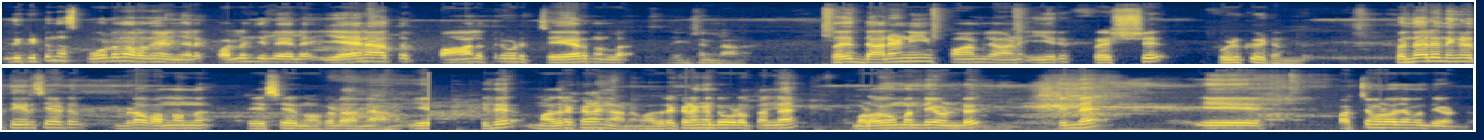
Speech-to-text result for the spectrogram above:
ഇത് കിട്ടുന്ന സ്പോട്ട് എന്ന് പറഞ്ഞു കഴിഞ്ഞാൽ കൊല്ലം ജില്ലയിലെ ഏനാത്ത് പാലത്തിനോട് ചേർന്നുള്ള ജംഗ്ഷനിലാണ്. അതായത് ധരണി ഫാമിലാണ് ഈ ഒരു ഫ്രഷ് പുഴുക്ക് കിട്ടുന്നത്. അപ്പോൾ എന്തായാലും നിങ്ങൾ തീർച്ചയായിട്ടും ഇവിടെ വന്നൊന്ന് ടേസ്റ്റ് ചെയ്ത് നോക്കേണ്ടത് തന്നെയാണ്. ഈ ഇത് മധുരക്കിഴങ്ങാണ്. മധുരക്കിഴങ്ങിന്റെ കൂടെ തന്നെ മുളകും മന്തി ഉണ്ട്. പിന്നെ ഈ പച്ചമുളക് ചമ്മന്തി ഉണ്ട്.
